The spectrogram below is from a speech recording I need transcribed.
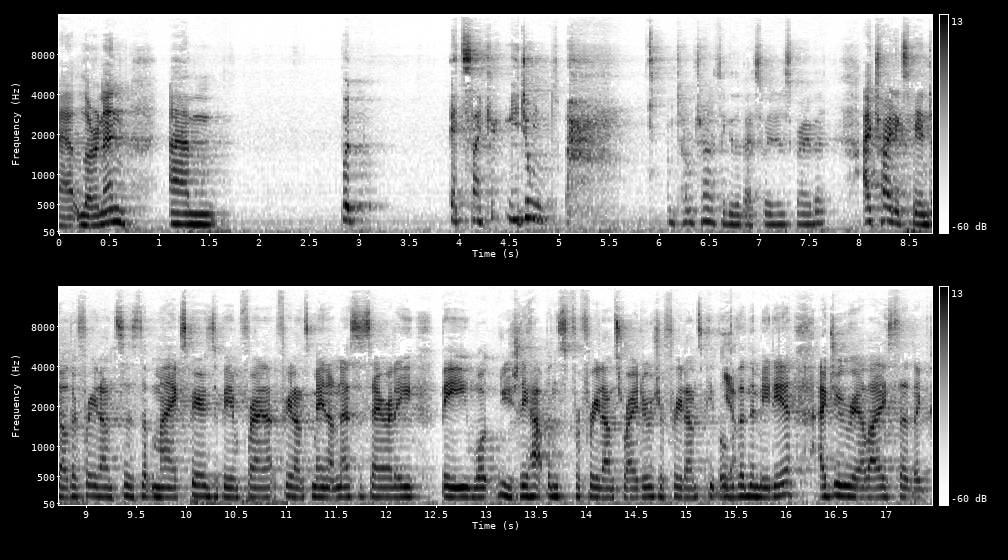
uh, learning um, but it's like you don't I'm, t- I'm trying to think of the best way to describe it. I try to explain to other freelancers that my experience of being fre- freelance may not necessarily be what usually happens for freelance writers or freelance people Yeah. within the media. I do realize that, like,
